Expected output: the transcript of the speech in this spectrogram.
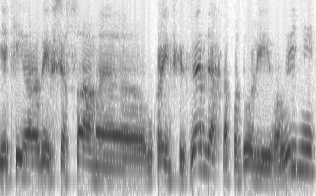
який народився саме в українських землях на Подолі і Волині,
